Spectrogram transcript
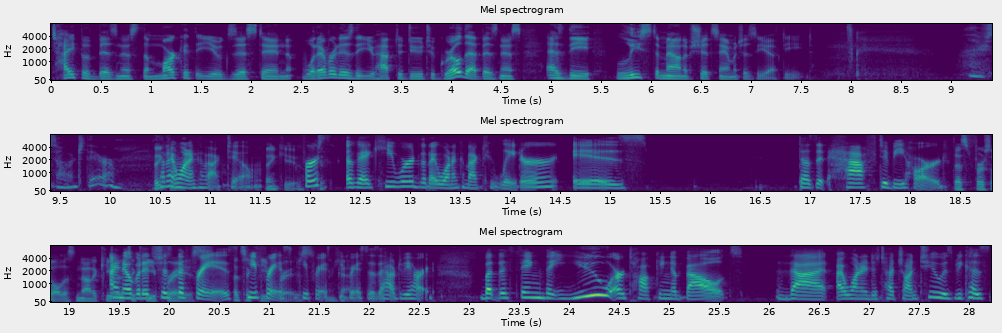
type of business, the market that you exist in, whatever it is that you have to do to grow that business as the least amount of shit sandwiches that you have to eat. There's so much there Thank that I want to come back to. Thank you. First, okay, keyword that I want to come back to later is does it have to be hard? That's first of all, that's not a key. I know, but it's just the phrase. That's a Key, phrase, key phrase, key phrase. Does it have to be hard? But the thing that you are talking about that I wanted to touch on too is because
